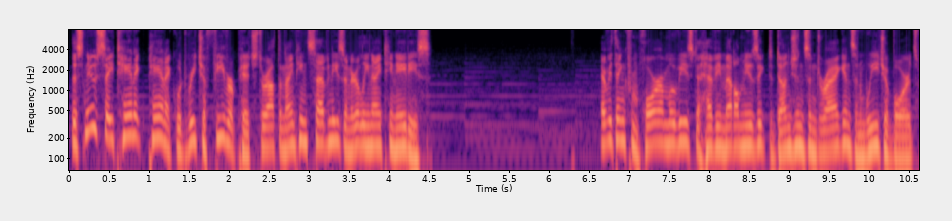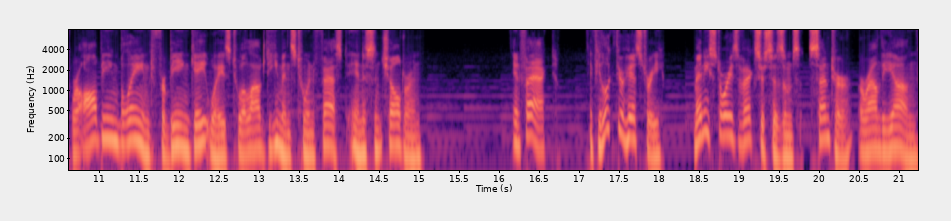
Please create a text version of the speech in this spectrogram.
This new satanic panic would reach a fever pitch throughout the 1970s and early 1980s. Everything from horror movies to heavy metal music to Dungeons and Dragons and Ouija boards were all being blamed for being gateways to allow demons to infest innocent children. In fact, if you look through history, many stories of exorcisms center around the young.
